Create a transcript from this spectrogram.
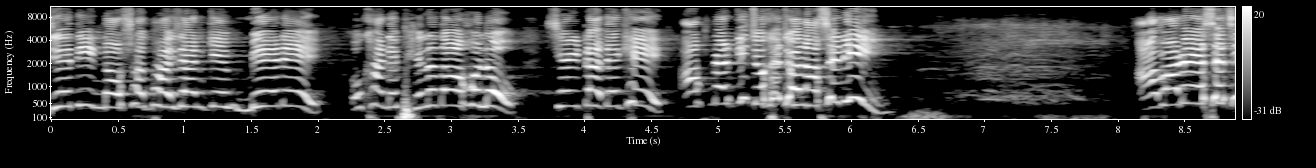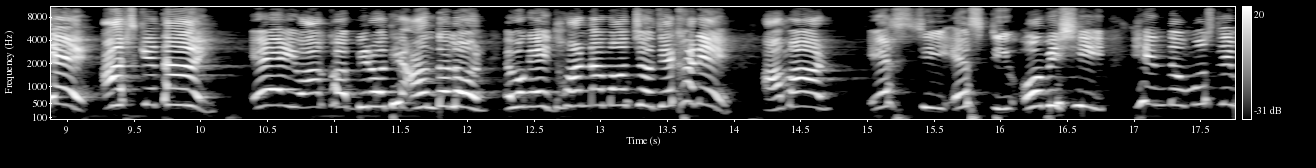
যেদিন নওশাদ ভাইজানকে মেরে ওখানে ফেলে দেওয়া হলো, সেইটা দেখে আপনার কি চোখে জল আসেনি আমারও এসেছে আজকে তাই এই ওয়াকফ বিরোধী আন্দোলন এবং এই ধর্ণা মঞ্চ যেখানে আমার এসসি এসটি, ওবিসি, হিন্দু, মুসলিম,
